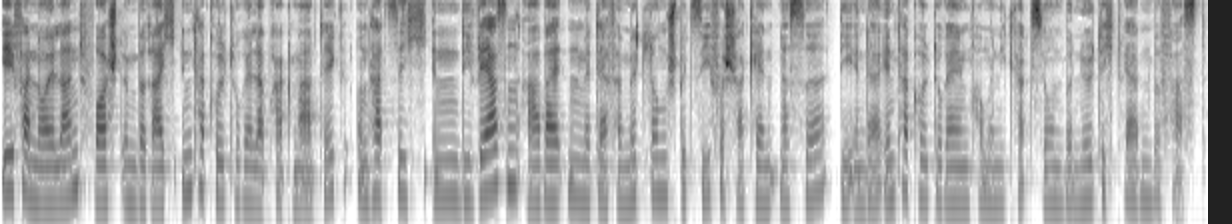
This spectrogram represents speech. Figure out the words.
Eva Neuland forscht im Bereich interkultureller Pragmatik und hat sich in diversen Arbeiten mit der Vermittlung spezifischer Kenntnisse, die in der interkulturellen Kommunikation benötigt werden, befasst.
